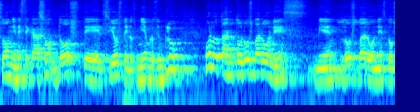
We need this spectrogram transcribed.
son en este caso dos tercios de los miembros de un club. Por lo tanto, los varones, bien, los varones, los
